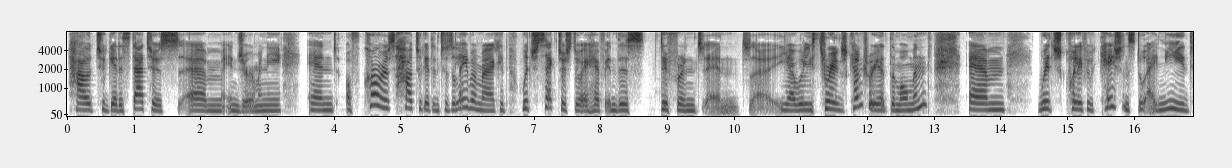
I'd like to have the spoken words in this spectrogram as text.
how to get a status um, in Germany, and of course, how to get into the labor market. Which sectors do I have in this different and uh, yeah, really strange country at the moment? Um, which qualifications do I need?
